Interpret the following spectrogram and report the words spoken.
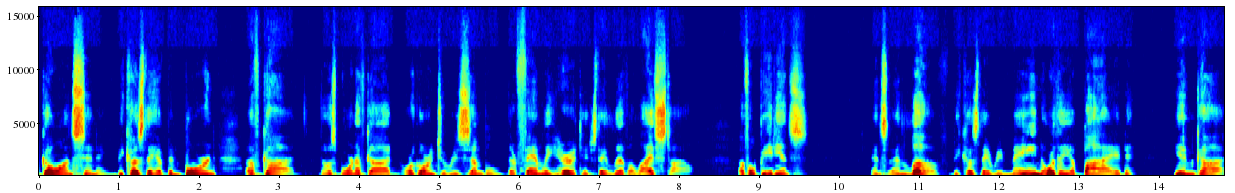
go on sinning because they have been born of God. Those born of God are going to resemble their family heritage. They live a lifestyle of obedience and, and love because they remain or they abide in God.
